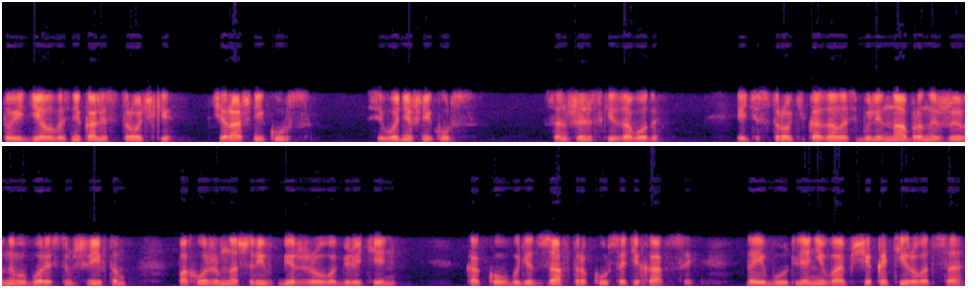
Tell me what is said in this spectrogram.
то и дело возникали строчки «Вчерашний курс», «Сегодняшний курс», «Саншельские заводы». Эти строки, казалось, были набраны жирным убористым шрифтом, похожим на шрифт биржевого бюллетеня. Каков будет завтра курс этих акций? Да и будут ли они вообще котироваться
